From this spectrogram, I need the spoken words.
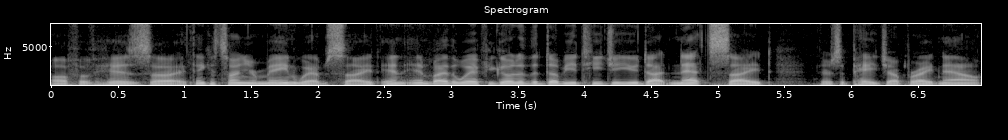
off of his. Uh, I think it's on your main website. And and by the way, if you go to the WTJU.net site, there's a page up right now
